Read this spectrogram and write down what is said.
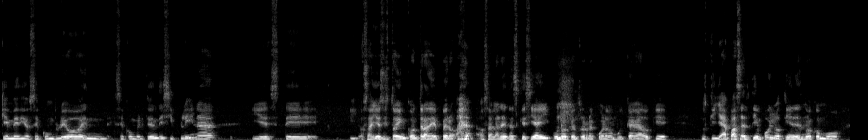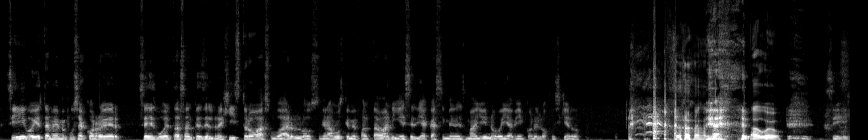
que medio se cumplió en, se convirtió en disciplina y este, y, o sea, yo sí estoy en contra de, pero, o sea, la neta es que sí hay uno que otro recuerdo muy cagado que, pues que ya pasa el tiempo y lo tienes, ¿no? Como, sí, güey, yo también me puse a correr seis vueltas antes del registro, a sudar los gramos que me faltaban y ese día casi me desmayo y no veía bien con el ojo izquierdo. A huevo. Sí.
